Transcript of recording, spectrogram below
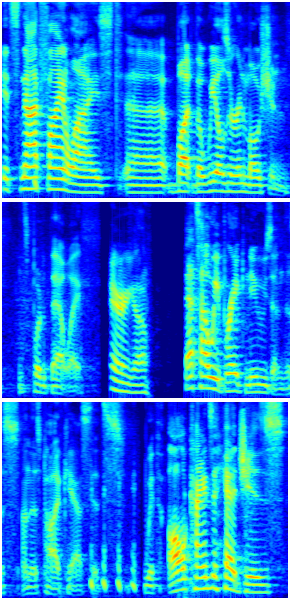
It's not finalized, uh, but the wheels are in motion. Let's put it that way. There you go. That's how we break news on this on this podcast. It's with all kinds of hedges.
